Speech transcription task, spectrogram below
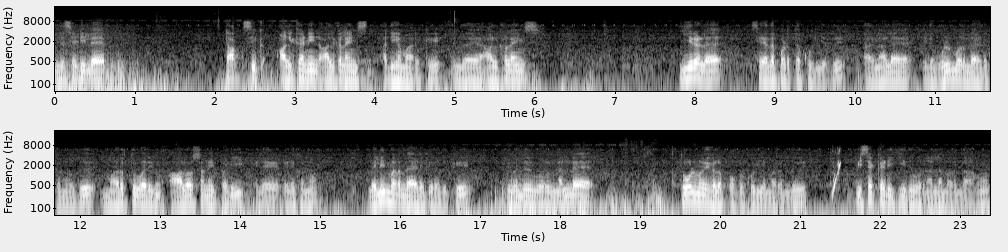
இந்த செடியில் டாக்ஸிக் ஆல்கனில் ஆல்கலைன்ஸ் அதிகமாக இருக்குது இந்த ஆல்கலைன்ஸ் ஈரலை சேதப்படுத்தக்கூடியது. அதனால் இதை உள்மருந்தாக எடுக்கும்போது மருத்துவரின் ஆலோசனைப்படி இதை எடுக்கணும். வெளி மருந்தாக எடுக்கிறதுக்கு இது வந்து ஒரு நல்ல தோல் நோய்களை போக்கக்கூடிய மருந்து. விசக்கடிக்கு இது ஒரு நல்ல மருந்தாகும்.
